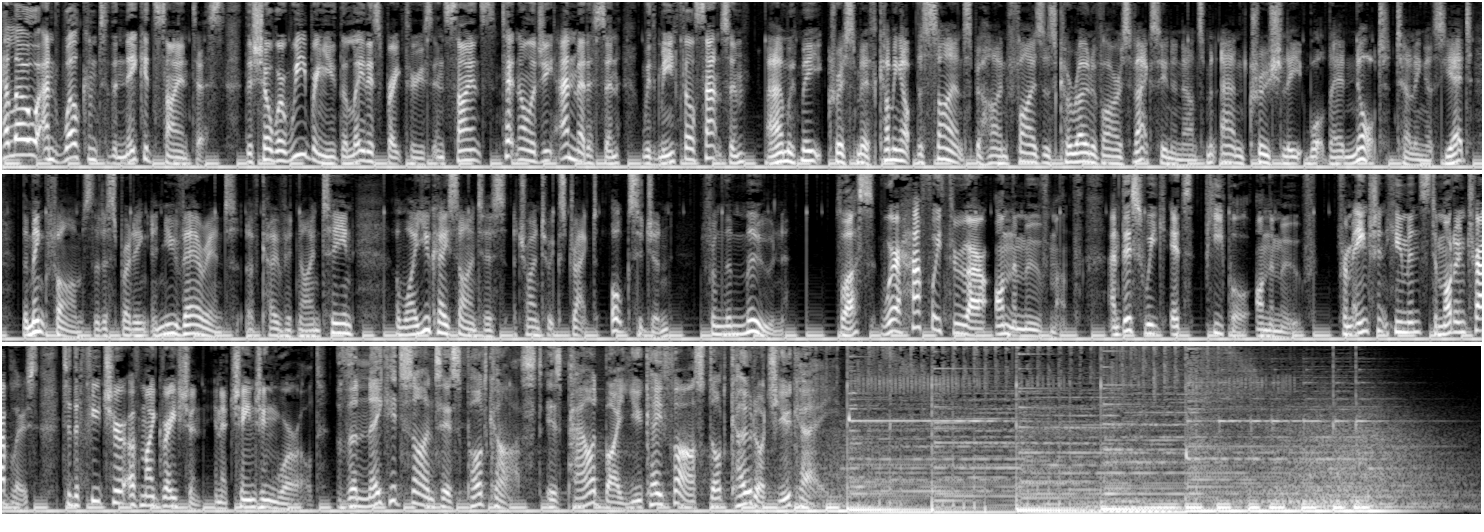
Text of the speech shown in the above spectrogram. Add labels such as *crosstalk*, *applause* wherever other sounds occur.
Hello, and welcome to The Naked Scientist, the show where we bring you the latest breakthroughs in science, technology, and medicine with me, Phil Sansom. And with me, Chris Smith. Coming up, the science behind Pfizer's coronavirus vaccine announcement, and crucially, what they're not telling us yet the mink farms that are spreading a new variant of COVID 19, and why UK scientists are trying to extract oxygen from the moon. Plus, we're halfway through our On the Move month, and this week it's people on the move. From ancient humans to modern travellers to the future of migration in a changing world. The Naked Scientists podcast is powered by ukfast.co.uk.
